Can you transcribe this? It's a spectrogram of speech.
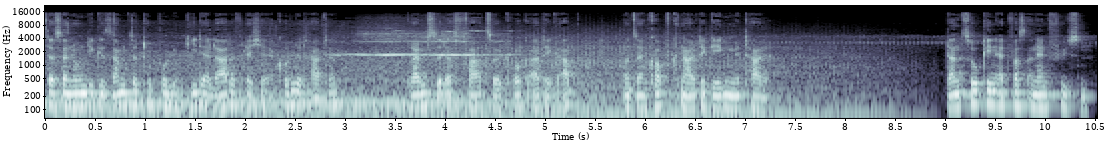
dass er nun die gesamte Topologie der Ladefläche erkundet hatte, bremste das Fahrzeug ruckartig ab und sein Kopf knallte gegen Metall. Dann zog ihn etwas an den Füßen.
